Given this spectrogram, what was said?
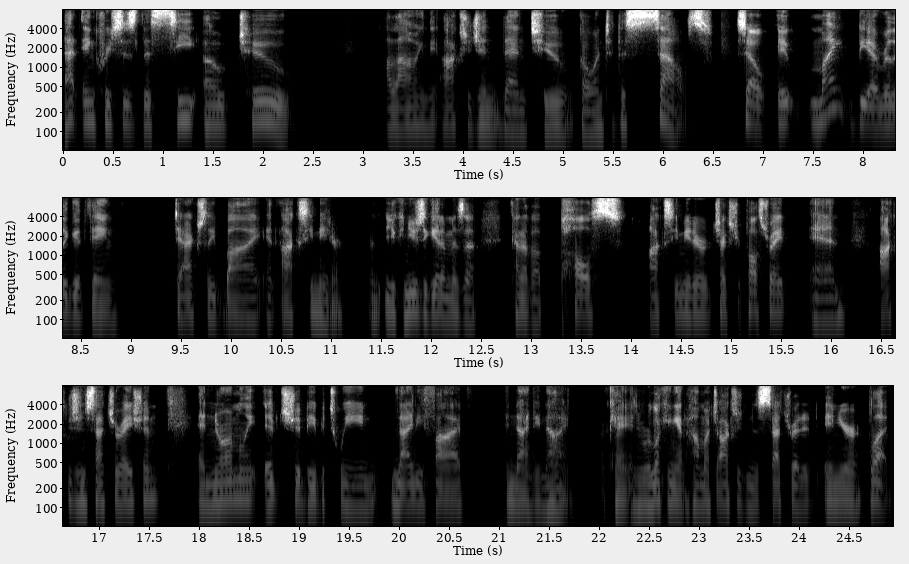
That increases the CO2, allowing the oxygen then to go into the cells. So it might be a really good thing to actually buy an oximeter. You can usually get them as a kind of a pulse oximeter, checks your pulse rate and oxygen saturation. And normally it should be between 95 and 99. Okay. And we're looking at how much oxygen is saturated in your blood.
